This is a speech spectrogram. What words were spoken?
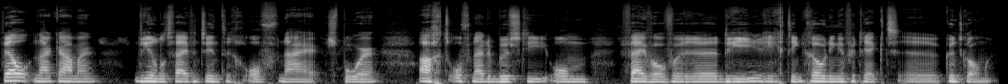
wel naar kamer 325 of naar spoor 8 of naar de bus die om 5 over eh, 3 richting Groningen vertrekt kunt komen.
